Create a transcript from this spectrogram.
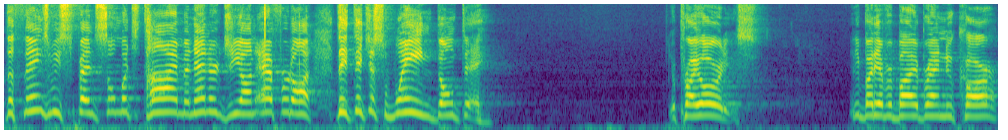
The things we spend so much time and energy on, effort on, they, they just wane, don't they? Your priorities. Anybody ever buy a brand new car?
